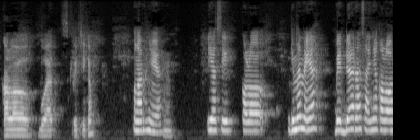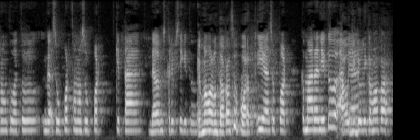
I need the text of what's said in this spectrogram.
Kalau buat skripsi Ikam? pengaruhnya ya Hmm. iya sih kalau gimana ya beda rasanya kalau orang tua tuh nggak support sama support kita dalam skripsi gitu Emang orang tua Ikam support? iya support kemarin itu Tahu ada judul Ikam apa?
